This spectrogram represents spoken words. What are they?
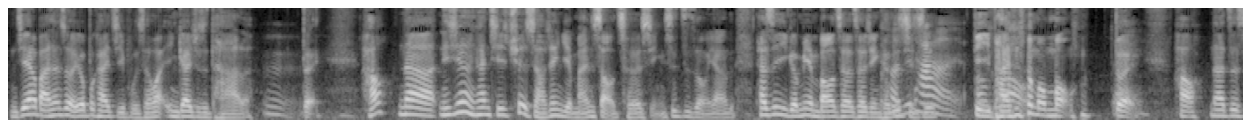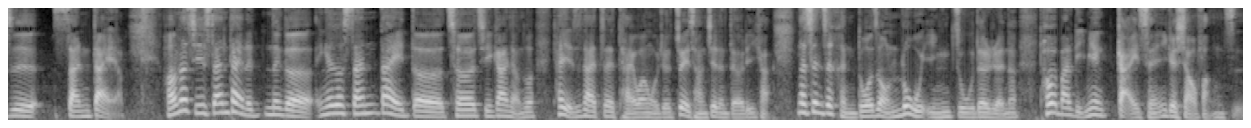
你今天要跋山涉水又不开吉普车的话，应该就是它了。嗯，对。好，那你想想看，其实确实好像也蛮少车型是这种样子。它是一个面包车车型，可是其实底盘那么猛。对，好，那这是三代啊。好，那其实三代的那个，应该说三代的车，其实刚才讲说，它也是在在台湾，我觉得最常见的德利卡。那甚至很多这种露营族的人呢，他会把里面改成一个小房子。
